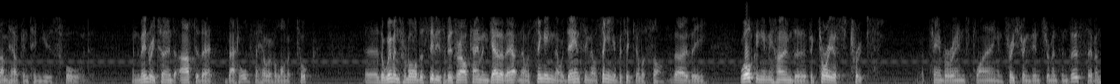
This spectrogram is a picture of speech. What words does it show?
somehow continues forward. When the men returned after that battle, for however long it took, uh, the women from all of the cities of Israel came and gathered out and they were singing, they were dancing, they were singing a particular song. Though the welcoming me home the victorious troops Uh, tambourines playing and three-stringed instruments. In verse 7,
